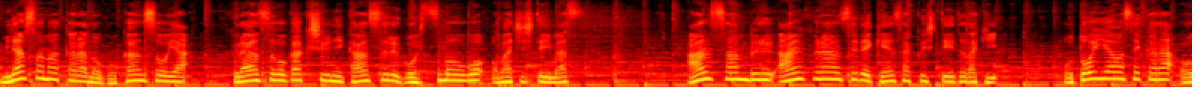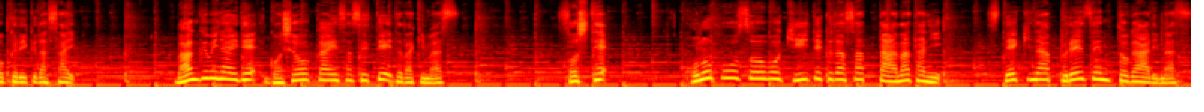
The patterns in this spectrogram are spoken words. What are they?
皆様からのご感想やフランス語学習に関するご質問をお待ちしています。アンサンブル・アン・フランセで検索していただきお問い合わせからお送りください。番組内でご紹介させていただきます。そしてこの放送を聞いてくださったあなたに素敵なプレゼントがあります。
